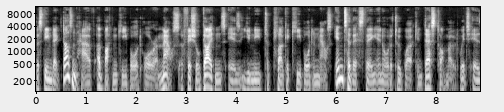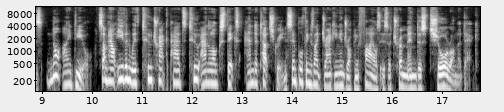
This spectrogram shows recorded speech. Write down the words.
The Steam Deck doesn't have a button keyboard or a mouse. Official guidance is you need to plug a keyboard and mouse into this thing in order to work in desktop mode, which is not ideal. Somehow, even with two trackpads, two analog sticks, and a touchscreen, simple things like dragging and dropping files is a tremendous chore on the deck.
